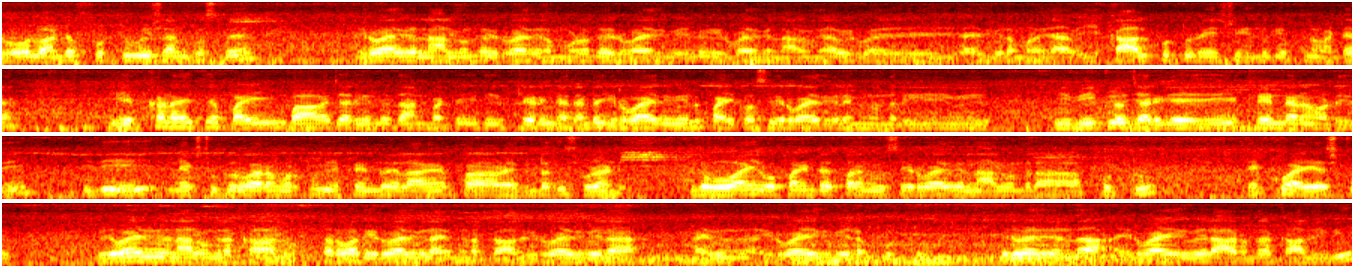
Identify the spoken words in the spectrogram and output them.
లోలు అంటే ఫుట్ విషయానికి వస్తే ఇరవై ఐదు వేల నాలుగు వందలు ఇరవై ఐదు వేల మూడు వందలు ఇరవై ఐదు వేలు ఇరవై ఐదు వేల నాలుగు వందల యాభై ఇరవై ఐదు వేల మూడు వందల యాభై ఈ కాల్ పుట్టు రేషియో ఎందుకు చెప్తున్నామంటే ఎక్కడైతే బయింగ్ బాగా జరిగిందో దాన్ని బట్టి ఇది ట్రేడింగ్ అయితే అంటే ఇరవై ఐదు వేలు పైకి వస్తే ఇరవై ఐదు వేల ఎనిమిది వందలు ఈ ఈ వీక్లో జరిగేది ట్రెండ్ అనమాట ఇది ఇది నెక్స్ట్ గురువారం వరకు ఈ ట్రెండ్ ఎలాగైనా అవుతుంటుంది చూడండి ఇక ఓఐ ఓపెన్ ఇంట్రెస్ట్ పరంగా చూస్తే ఇరవై ఐదు వేల నాలుగు వందల పుట్టు ఎక్కువ హైయెస్ట్ ఇరవై ఐదు వేల నాలుగు వందల కాలు తర్వాత ఇరవై ఐదు వేల ఐదు వందల కాలు ఇరవై ఐదు వేల ఐదు వందల ఇరవై ఐదు వేల పుట్టు ఇరవై ఐదు వేల ఇరవై ఐదు వేల ఆరు వందల కాలు ఇవి.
